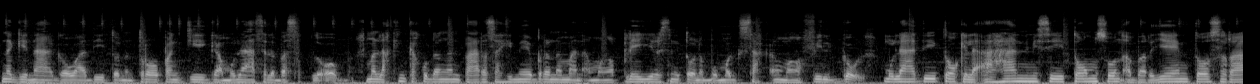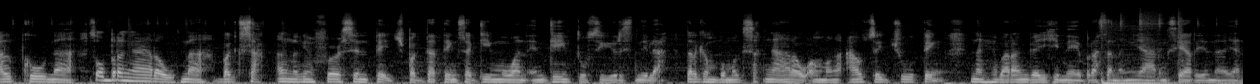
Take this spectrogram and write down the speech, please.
na ginagawa dito ng tropang giga mula sa labas at loob. Malaking kakulangan para sa Hinebra naman ang mga players nito na bumagsak ang mga field goal. Mula dito kila Ahan Misi, Thompson, Abarientos, Ralph na sobrang araw na bagsak ang naging percentage pagdating sa Game 1 and Game 2 series nila. Talagang bumagsak nga raw ang mga outside shooting ng Barangay Hinebra sa nangyaring serye na yan.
